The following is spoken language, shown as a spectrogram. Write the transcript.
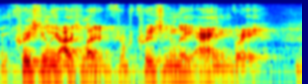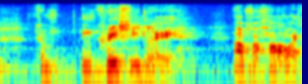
increasingly isolated, increasingly angry, increasingly alcoholic,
